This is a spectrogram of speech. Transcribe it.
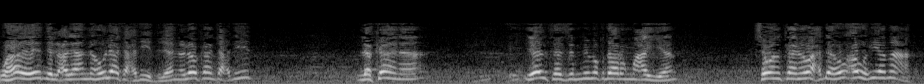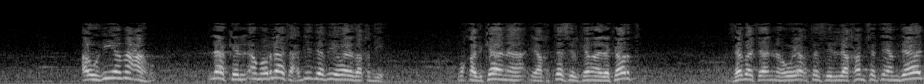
وهذا يدل على أنه لا تحديد لأنه لو كان تحديد لكان يلتزم بمقدار معين سواء كان وحده أو هي معه أو هي معه. لكن الأمر لا تحديد فيه ولا تقدير. وقد كان يغتسل كما ذكرت ثبت أنه يغتسل إلى خمسة أمداد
